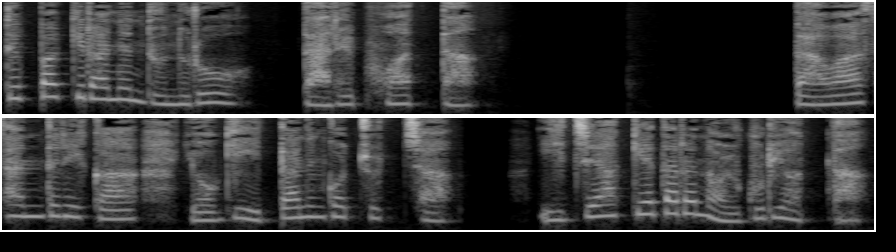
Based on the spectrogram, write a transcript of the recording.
뜻밖이라는 눈으로 나를 보았다. 나와 산들이가 여기 있다는 것조차 이제야 깨달은 얼굴이었다.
